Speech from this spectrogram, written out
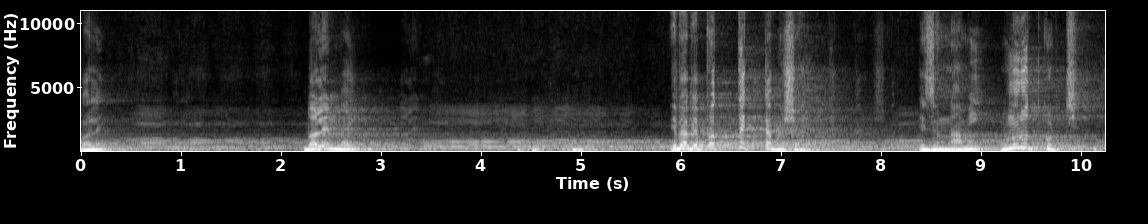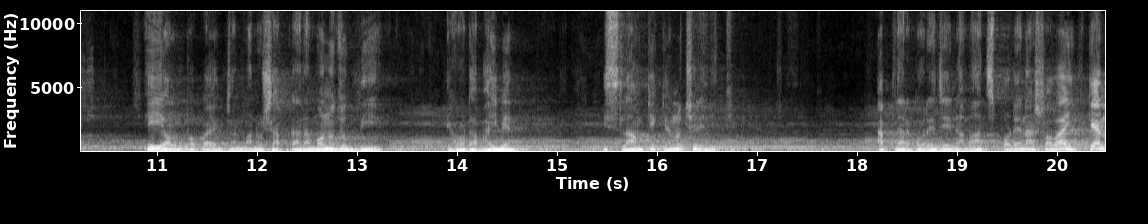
বলেন। বলেন ভাই। এভাবে প্রত্যেকটা বিষয় এজন্য আমি অনুরোধ করছি, এই অল্প কয়েকজন মানুষ আপনারা মনোযোগ দিয়ে এ কথা ভাইবেন। ইসলামকে কেন ছেড়ে দিচ্ছে? আপনার ঘরে যে নামাজ পড়ে না সবাই, কেন?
